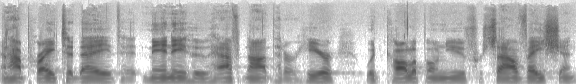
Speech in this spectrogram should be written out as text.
And I pray today that many who have not, that are here, would call upon you for salvation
